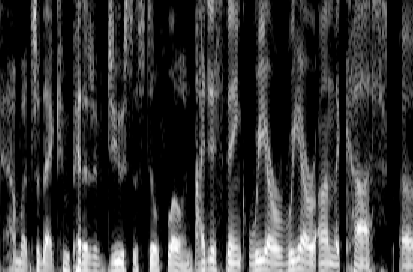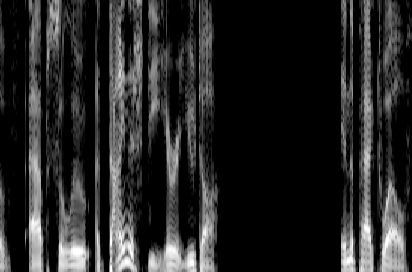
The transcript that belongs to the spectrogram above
how much of that competitive juice is still flowing. I just think we are we are on the cusp of absolute a dynasty here at Utah in the Pac-12.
